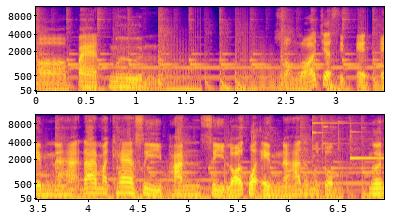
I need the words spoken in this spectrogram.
เอ่อ80,271 M นะฮะ ได้มาแค่ 4,400 กว่า M นะฮะท่านผู้ชม เงิน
